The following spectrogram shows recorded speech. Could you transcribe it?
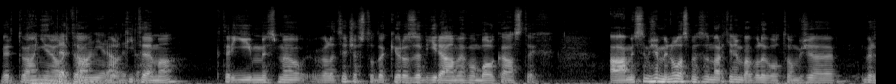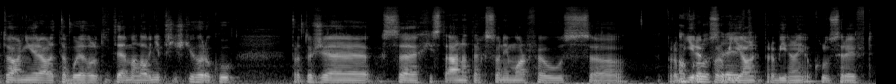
Virtuální realita, Virtuální realita, velký téma, který my jsme velice často taky rozebíráme v mobilecastech. A myslím, že minule jsme se s Martinem bavili o tom, že virtuální realita bude velký téma hlavně příštího roku, protože se chystá na trh Sony Morpheus uh, probír, Oculus probíraný, probíraný Oculus Rift.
